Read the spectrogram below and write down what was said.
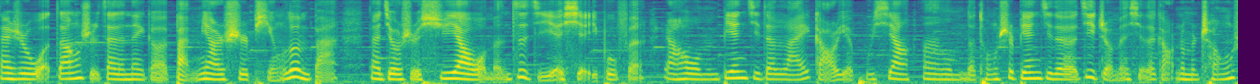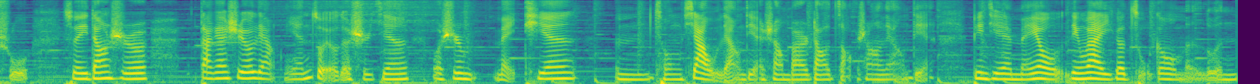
但是我当时在的那个版面是评论版，那就是需要我们自己也写一部分，然后我们编辑的来稿也不像嗯我们的同事编辑的记者们写的稿那么成熟，所以当时。大概是有两年左右的时间，我是每天，嗯，从下午两点上班到早上两点，并且没有另外一个组跟我们轮。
